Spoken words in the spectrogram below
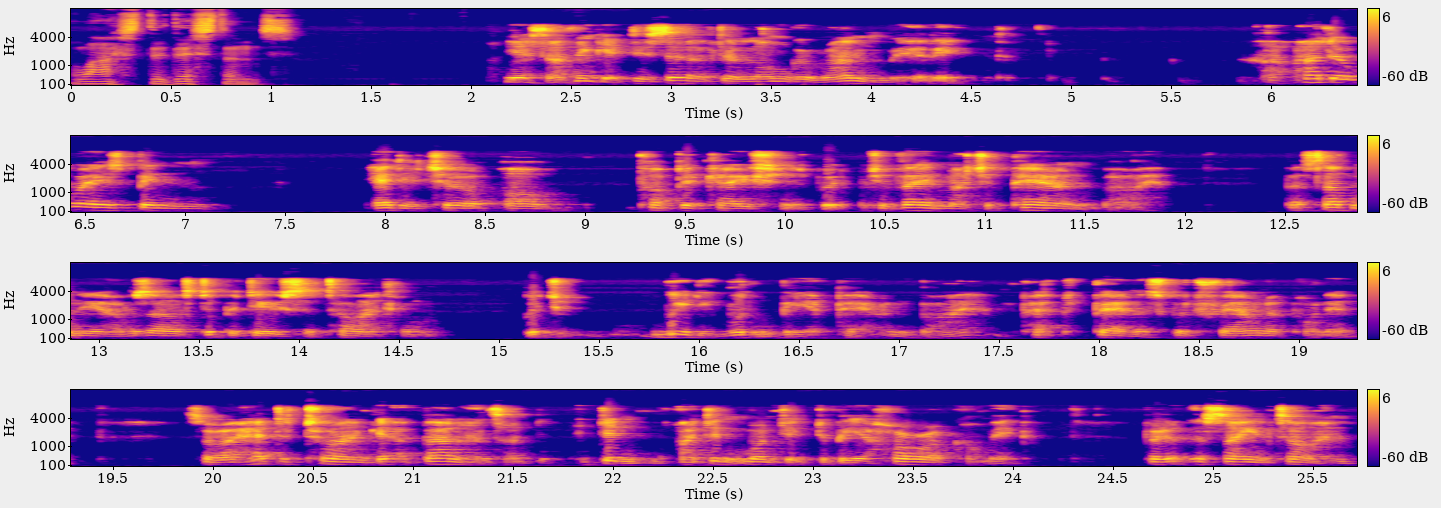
last the distance. Yes, I think it deserved a longer run, really. I'd always been editor of publications which are very much a parent by, but suddenly I was asked to produce a title which really wouldn't be a parent by. Perhaps parents would frown upon it. So I had to try and get a balance. I didn't I didn't want it to be a horror comic, but at the same time,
